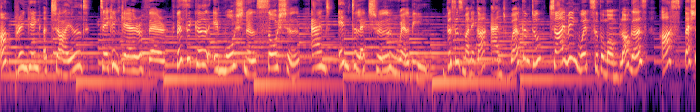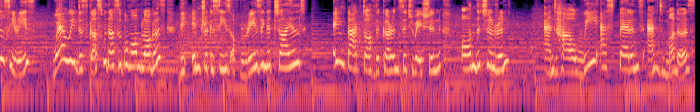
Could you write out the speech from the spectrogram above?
upbringing a child, taking care of their physical, emotional, social, and intellectual well being. This is Manika, and welcome to Chiming with Supermom Bloggers, our special series where we discuss with our Supermom bloggers the intricacies of raising a child, impact of the current situation on the children, and how we as parents and mothers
